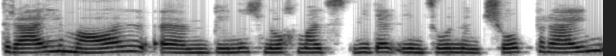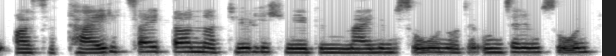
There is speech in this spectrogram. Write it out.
dreimal ähm, bin ich nochmals wieder in so einen Job rein, also Teilzeit dann natürlich neben meinem Sohn oder unserem Sohn.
